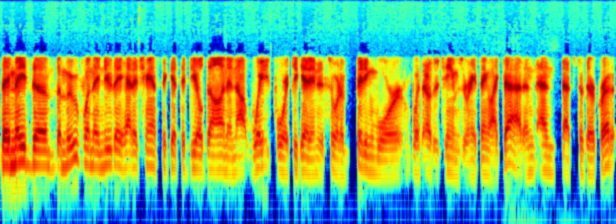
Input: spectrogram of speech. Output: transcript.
they made the, the move when they knew they had a chance chance to get the deal done and not wait for it to get into sort of bidding war with other teams or anything like that. And and that's to their credit.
